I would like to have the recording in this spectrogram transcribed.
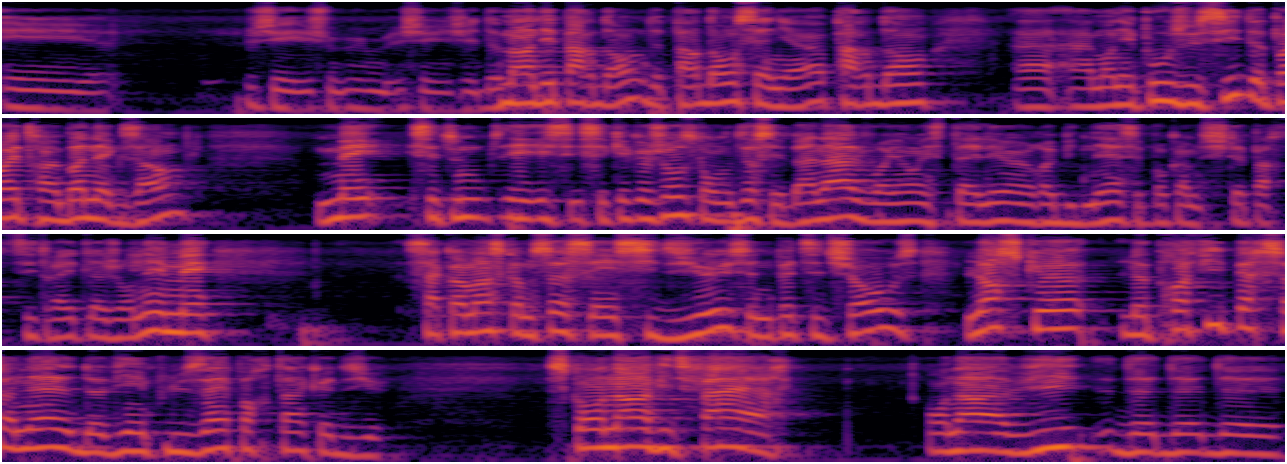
et j'ai demandé pardon, de pardon au Seigneur, pardon à, mon épouse aussi, de ne pas être un bon exemple. Mais c'est quelque chose qu'on va dire, c'est banal, voyons installer un robinet, c'est pas comme si j'étais parti travailler toute la journée, mais ça commence comme ça, c'est insidieux, c'est une petite chose. Lorsque le profit personnel devient plus important que Dieu, ce qu'on a envie de faire, on a envie de,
